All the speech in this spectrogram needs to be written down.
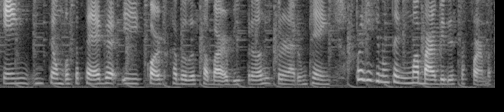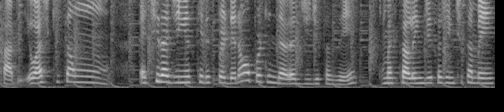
Ken, então você pega e corta o cabelo da sua Barbie pra ela se tornar um Ken. Por que, que não tem uma Barbie dessa forma, sabe? Eu acho que são é, tiradinhas que eles perderam a oportunidade de fazer. Mas para além disso, a gente também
